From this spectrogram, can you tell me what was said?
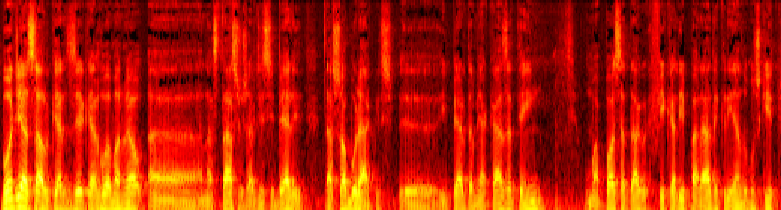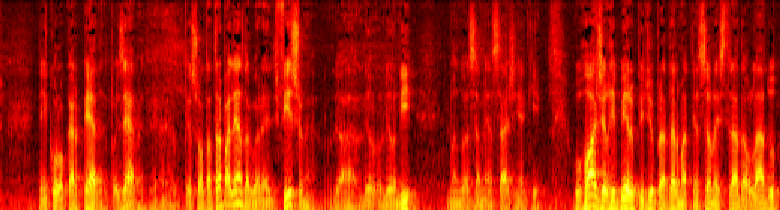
Bom dia, Saulo. Quero dizer que a rua Manuel Anastácio, Jardim Cibele, está só buracos. E perto da minha casa tem uma poça d'água que fica ali parada criando mosquito. Tem que colocar pedra. Pois é, é, o pessoal está trabalhando agora, é difícil, né? A Leoni mandou essa mensagem aqui. O Roger Ribeiro pediu para dar uma atenção na estrada ao lado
